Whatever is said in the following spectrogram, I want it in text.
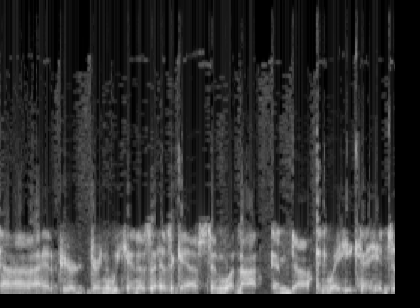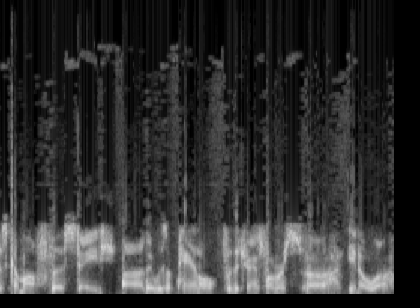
uh, I had appeared during the weekend as a, as a guest and whatnot. And uh, anyway, he ca- he had just come off the stage. Uh, there was a panel for the Transformers, uh, you know, uh,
